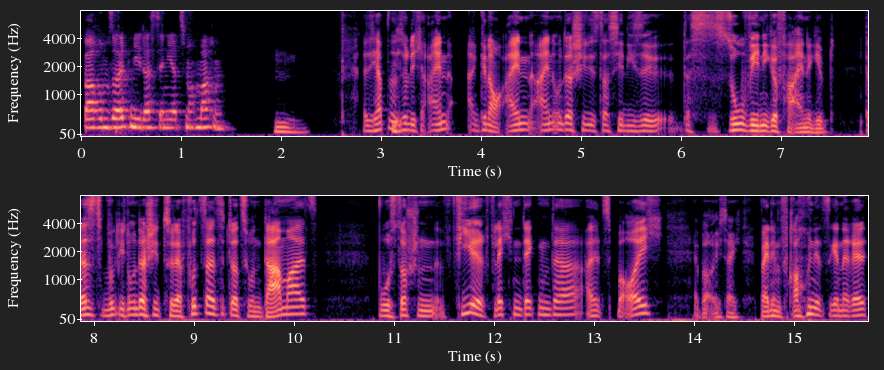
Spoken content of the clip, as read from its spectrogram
warum sollten die das denn jetzt noch machen? Mhm. Also ich habe natürlich ein, genau, ein, ein Unterschied ist, dass hier diese, dass es so wenige Vereine gibt. Das ist wirklich ein Unterschied zu der Futsal-Situation damals, wo es doch schon viel flächendeckender als bei euch, äh, bei euch sage ich, bei den Frauen jetzt generell,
